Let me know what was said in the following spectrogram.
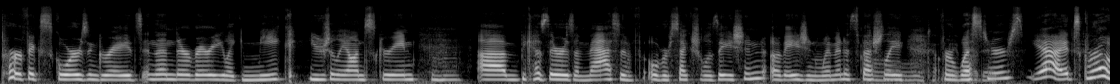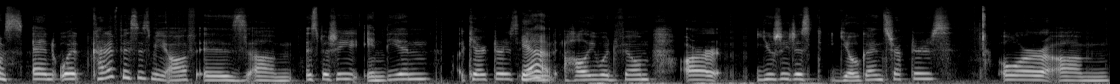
perfect scores and grades, and then they're very like meek usually on screen Mm-hmm. um, because there is a massive over sexualization of Asian women, especially Oh, for about it. Westerners. Yeah, it's gross. And what kind of pisses me off is, um, especially Indian characters Yeah. in Hollywood film are usually just yoga instructors. Or, um,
